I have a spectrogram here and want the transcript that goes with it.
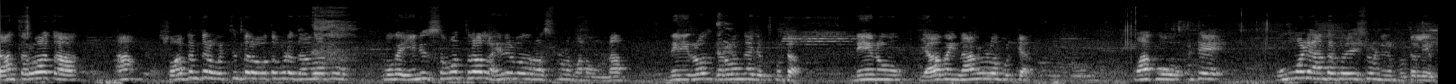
దాని తర్వాత స్వాతంత్రం వచ్చిన తర్వాత కూడా దాదాపు ఒక ఎనిమిది సంవత్సరాలు హైదరాబాద్ రాష్ట్రంలో మనం ఉన్నాం. నేను ఈరోజు గర్వంగా చెప్పుకుంటా నేను యాభై నాలుగులో పుట్టా. మాకు అంటే ఉమ్మడి ఆంధ్రప్రదేశ్లో నేను పుట్టలేదు.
